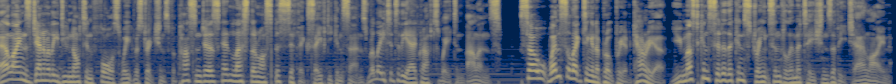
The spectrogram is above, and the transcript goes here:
Airlines generally do not enforce weight restrictions for passengers unless there are specific safety concerns related to the aircraft's weight and balance. So, when selecting an appropriate carrier, you must consider the constraints and limitations of each airline.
